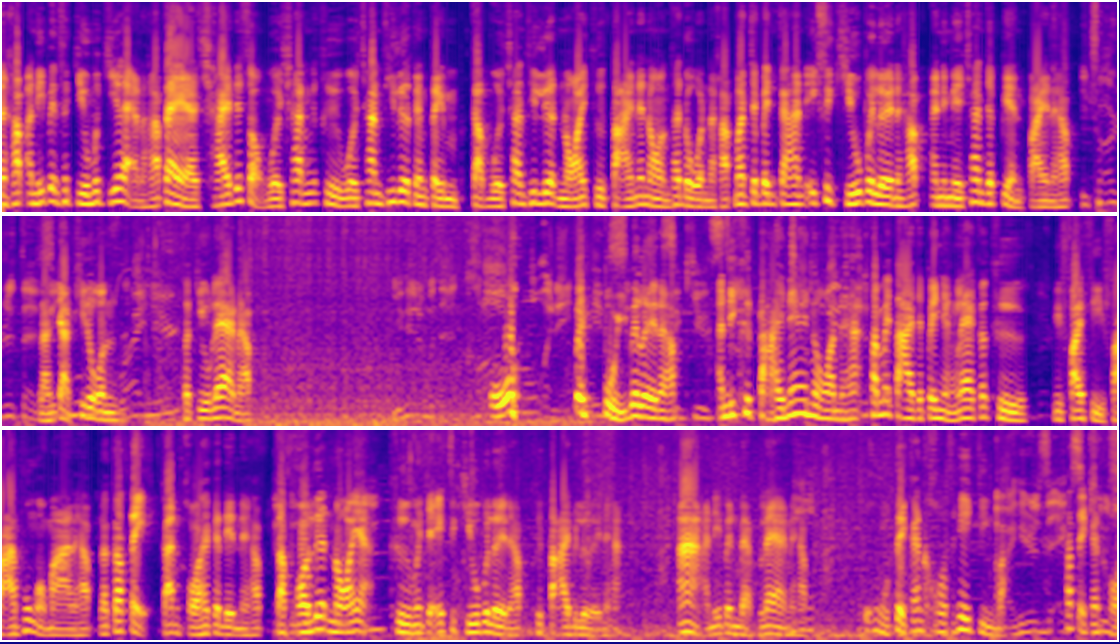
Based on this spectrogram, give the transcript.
นะครับ อันนี้เป็นสกิลเมื่อกี้แหละนะครับ แต่ใช้ได้ 2 เวอร์ชันก็คือเวอร์ชันที่เลือดเต็มๆ กับเวอร์ชันที่เลือดน้อยคือตายแน่นอนถ้าโดนนะครับ มันจะเป็นการ execute ไปเลยนะครับแอนิเมชันจะเปลี่ยนไปนะครับ หลังจากที่โดนสกิลแรกนะครับ โอ้เป็นปุ๋ยไปเลยนะครับ อันนี้คือตายแน่นอนนะฮะ ถ้าไม่ตายจะเป็นอย่างแรกก็คือมีไฟสีฟ้าพุ่งออกมานะครับ แล้วก็เตะกานคอให้กระเด็นนะครับ แต่พอเลือดน้อยอะ คือมันจะ execute ไปเลยนะครับ คือตายไปเลยนะฮะ อ่า อันนี้เป็นแบบแรกนะครับ โอ้โห เตะกานคอเท่จริงว่ะ ถ้าเตะกานคอ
